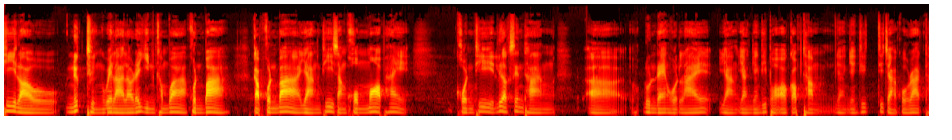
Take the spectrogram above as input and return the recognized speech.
ที่เรานึกถึงเวลาเราได้ยินคำว่าคนบ้า กับคนบ้าอย่างที่สังคมมอบให้คนที่เลือกเส้นทางรุนแรงโหดร้ายอย่างอย่างอย่างที่พออกอฟทำอย่างอย่างที่ที่จ่าโคราชท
